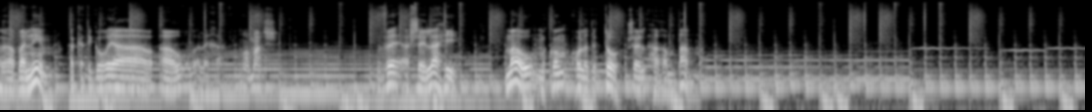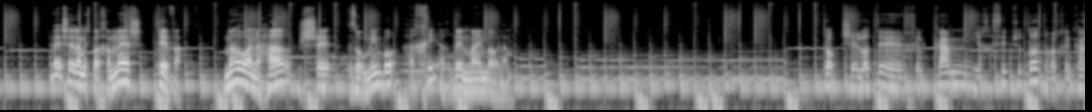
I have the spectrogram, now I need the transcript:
רבנים, הקטגוריה האהוב עליך. ממש. והשאלה היא, מהו מקום הולדתו של הרמב"ם? ושאלה מספר 5, טבע. מהו הנהר שזורמים בו הכי הרבה מים בעולם? טוב, שאלות uh, חלקם יחסית פשוטות, אבל חלקם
